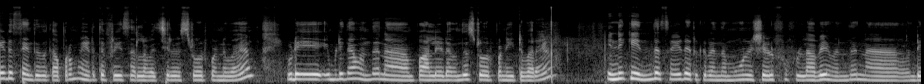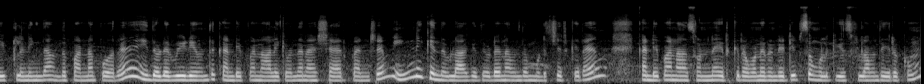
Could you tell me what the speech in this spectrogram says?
ஏடு சேர்ந்ததுக்கப்புறமா எடுத்து ஃப்ரீசரில் வச்சு ஸ்டோர் பண்ணுவேன். இப்படி இப்படி தான் வந்து நான் பால் ஏடை வந்து ஸ்டோர் பண்ணிட்டு வரேன். இன்றைக்கி இந்த சைடு இருக்கிற இந்த மூணு ஷெல்ஃபு ஃபுல்லாகவே வந்து நான் டீப் க்ளீனிங் தான் வந்து பண்ண போகிறேன் இதோட வீடியோ வந்து கண்டிப்பாக நாளைக்கு வந்து நான் ஷேர் பண்ணுறேன் இன்றைக்கி இந்த விளாக் இதோட நான் வந்து முடிச்சிருக்கிறேன். கண்டிப்பாக நான் சொன்ன இருக்கிற ஒன்று ரெண்டு டிப்ஸ் உங்களுக்கு யூஸ்ஃபுல்லாக வந்து இருக்கும்.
